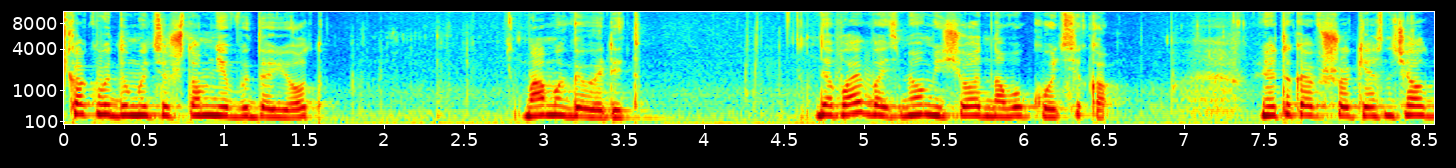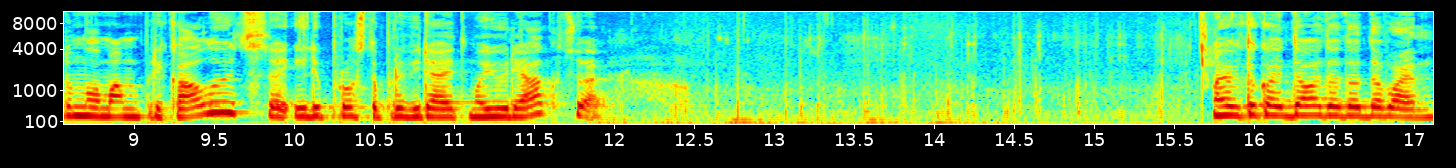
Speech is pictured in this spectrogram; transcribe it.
как вы думаете, что мне выдает? Мама говорит, давай возьмем еще одного котика. Я такая в шоке. Я сначала думала, мама прикалывается или просто проверяет мою реакцию. А я такая, да-да-да, давай.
